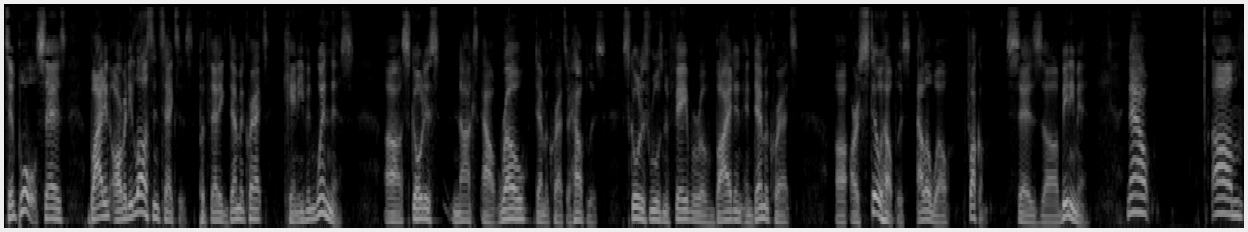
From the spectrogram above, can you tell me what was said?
Tim Pool says Biden already lost in Texas. Pathetic Democrats can't even win this. Uh, SCOTUS knocks out Roe. Democrats are helpless. SCOTUS rules in favor of Biden and Democrats uh, are still helpless. LOL. Fuck them, says uh, Beanie Man. Now, um,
